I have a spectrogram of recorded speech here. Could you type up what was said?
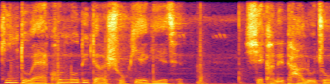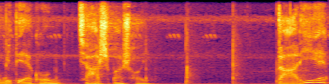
কিন্তু এখন নদীটা শুকিয়ে গিয়েছে। সেখানে ঢালু জমিতে এখন চাষবাস হয়। তারই এক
